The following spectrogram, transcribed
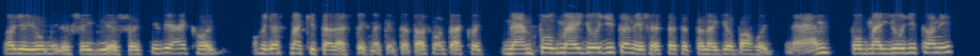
nagyon jó minőségű, és hogy hívják, hogy hogy ezt megkitelezték nekem. Tehát azt mondták, hogy nem fog meggyógyítani, és ezt tetszett a legjobban, hogy nem fog meggyógyítani,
